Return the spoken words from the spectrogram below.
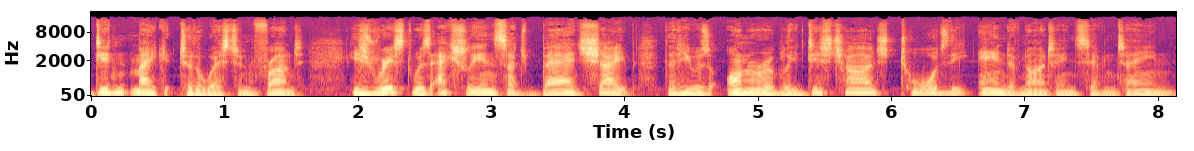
didn't make it to the Western Front. His wrist was actually in such bad shape that he was honourably discharged towards the end of 1917.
